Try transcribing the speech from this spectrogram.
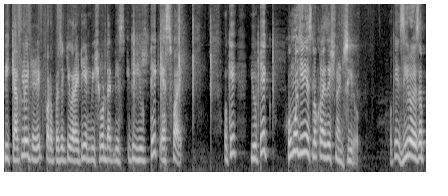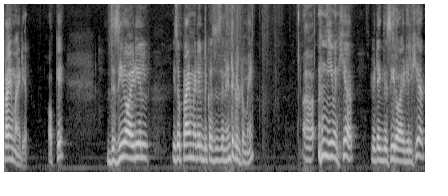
we calculated it for a projective variety and we showed that this it, you take sy okay? You take homogeneous localization at 0 okay? 0 is a prime ideal. Okay? The 0 ideal is a prime ideal because it is an integral domain. Uh, even here you take the 0 ideal here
